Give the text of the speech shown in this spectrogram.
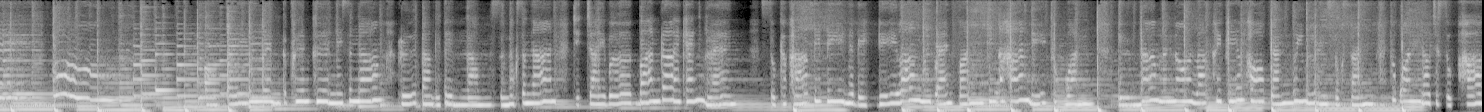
ยออกไปเล่นกับเพื่อนเพื่อนในสนาม หรือตามที่เต้นรำสนุกสนาน จิตใจเบิกบานร่ายแข็งแรง สุขภาพดีๆนะเด็กดีล้างมือแปรงฟันกินอาหารดีทุกวันดื่ม ให้เพียงพอกันวิ่งเล่นสุขสันต์ทุกวันเราจะสุขภาพ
